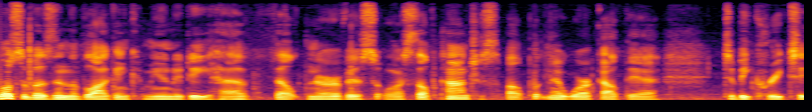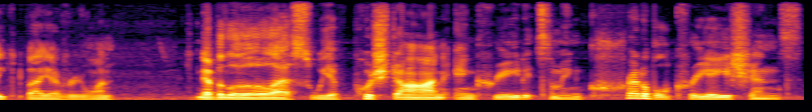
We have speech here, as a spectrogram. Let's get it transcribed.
Most of us in the vlogging community have felt nervous or self-conscious about putting their work out there to be critiqued by everyone. Nevertheless, we have pushed on and created some incredible creations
